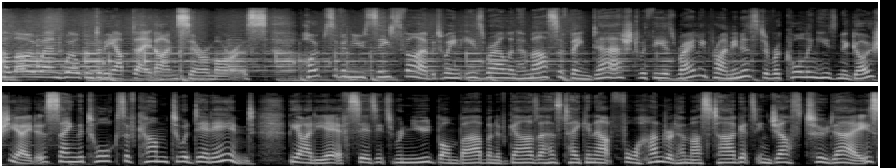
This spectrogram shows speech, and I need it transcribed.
Hello and welcome to the update. I'm Sarah Morris. Hopes of a new ceasefire between Israel and Hamas have been dashed, with the Israeli Prime Minister recalling his negotiators, saying the talks have come to a dead end. The IDF says its renewed bombardment of Gaza has taken out 400 Hamas targets in just two days.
